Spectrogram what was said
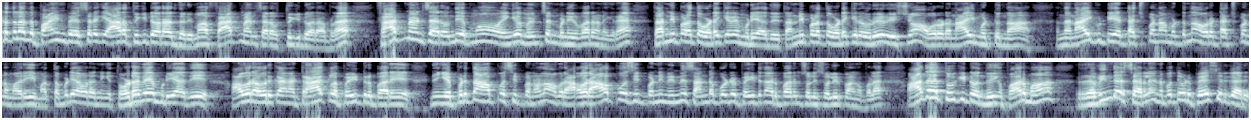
இடத்துல அந்த பாயிண்ட் பேசுறதுக்கு யாரை தூக்கிட்டு வராரு தெரியுமா? ஃபேட்மேன் சாரை தூக்கிட்டு வராப்ல ஃபேட்மேன் சார் வந்து எப்போ எங்கேயோ மென்ஷன் பண்ணிருப்பாரு நினைக்கிறேன். தண்ணி பழத்தை உடைக்கவே முடியாது. தண்ணி பழத்தை உடைக்கிற ஒரே ஒரு விஷயம் அவரோட நாய் மட்டும்தான். அந்த நாய்க்குட்டியை டச் பண்ணால் மட்டும்தான் அவரை டச் பண்ண மாதிரி. மற்றபடி அவரை நீங்கள் தொடவே முடியாது. அவர் அவருக்கான ட்ராக்ல போயிட்டு இருப்பாரு. எப்படி தான் ஆப்போசிட் பண்ணாலும் அவர் அவர் ஆப்போசிட் பண்ணி நின்று சண்டை போட்டு போயிட்டு தான் இருப்பாருன்னு சொல்லி சொல்லியிருப்பாங்க போல. அதை தூக்கிட்டு வந்து இங்க பாருமா ரவீந்தர் சார்லாம் என்னை பற்றி இப்படி பேசியிருக்காரு.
